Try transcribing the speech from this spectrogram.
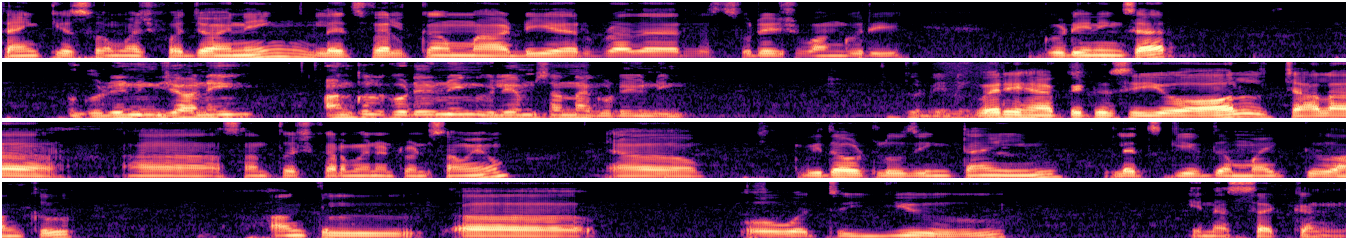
Thank you so much for joining let's welcome dear brother Suresh Vanguri good evening sir good evening Johnny uncle good evening Williams అన్న good evening good evening very happy to see you all చాలా ఆ, సంతోషకరమైనటువంటి సమయం. Without losing time let's give the mic to uncle uncle over to you in a second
